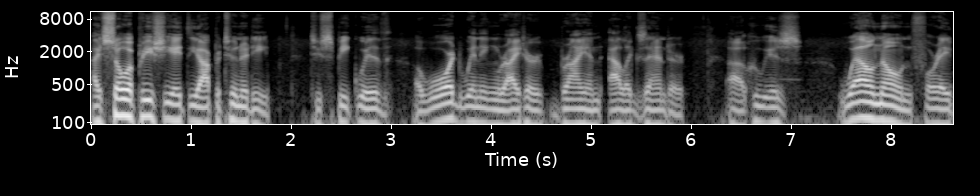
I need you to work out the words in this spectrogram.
I so appreciate the opportunity to speak with award winning writer Brian Alexander, uh, who is well known for a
